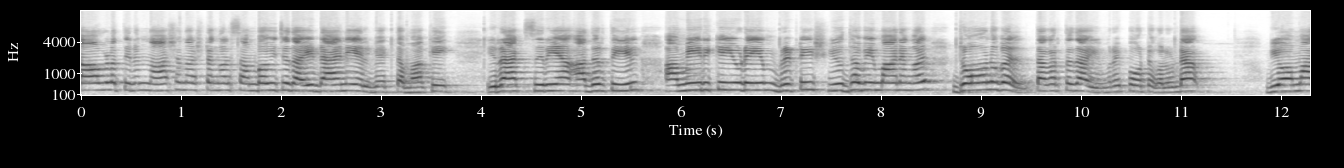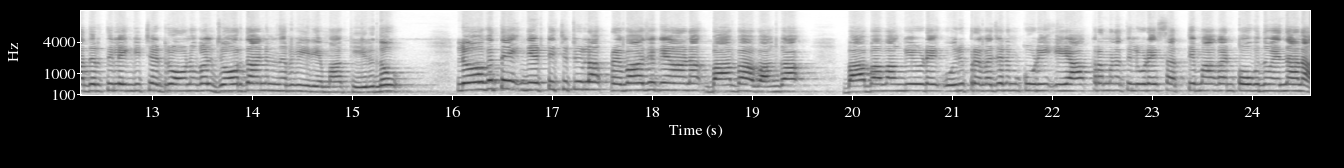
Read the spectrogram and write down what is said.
താവളത്തിനും നാശനഷ്ടങ്ങൾ സംഭവിച്ചതായി ഡാനിയൽ വ്യക്തമാക്കി. ഇറാഖ് സിറിയ അതിർത്തിയിൽ അമേരിക്കയുടെയും ബ്രിട്ടീഷ് യുദ്ധവിമാനങ്ങൾ ഡ്രോണുകൾ തകർത്തതായും റിപ്പോർട്ടുകളുണ്ട്. വ്യോമാതിർത്തി ലംഘിച്ച ഡ്രോണുകൾ ജോർദാനും നിർവീര്യമാക്കിയിരുന്നു. ലോകത്തെ ഞെട്ടിച്ചിട്ടുള്ള പ്രവാചകയാണ് ബാബ വാങ്ക. ബാബ വാങ്കയുടെ ഒരു പ്രവചനം കൂടി ഈ ആക്രമണത്തിലൂടെ സത്യമാകാൻ പോകുന്നു എന്നാണ്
